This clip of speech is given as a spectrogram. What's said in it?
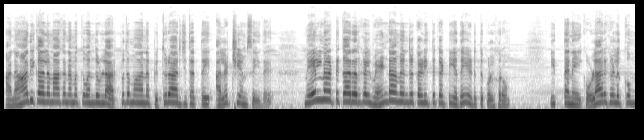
அனாதி காலமாக நமக்கு வந்துள்ள அற்புதமான பித்துரார்ஜிதத்தை அலட்சியம் செய்து மேல்நாட்டுக்காரர்கள் வேண்டாம் என்று கழித்து கட்டியதை எடுத்துக்கொள்கிறோம். இத்தனை கோளாறுகளுக்கும்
